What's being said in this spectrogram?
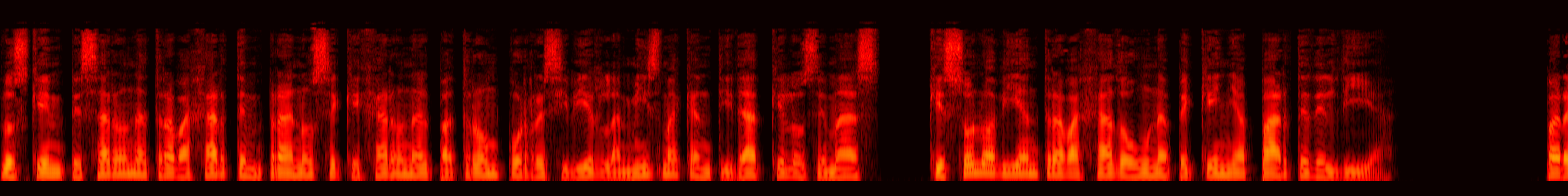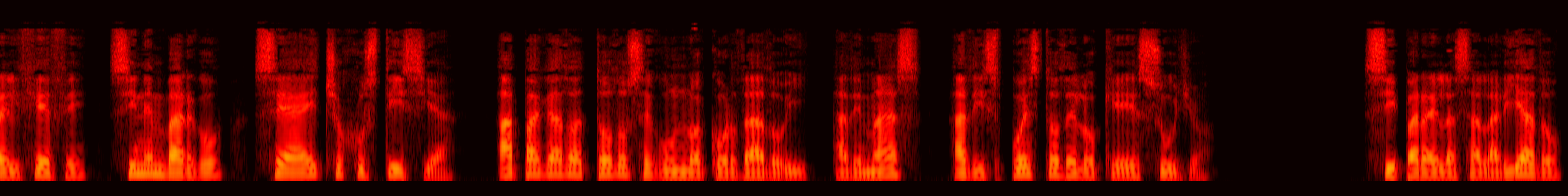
los que empezaron a trabajar temprano se quejaron al patrón por recibir la misma cantidad que los demás, que solo habían trabajado una pequeña parte del día. Para el jefe, sin embargo, se ha hecho justicia, ha pagado a todos según lo acordado y, además, ha dispuesto de lo que es suyo. Si para el asalariado,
